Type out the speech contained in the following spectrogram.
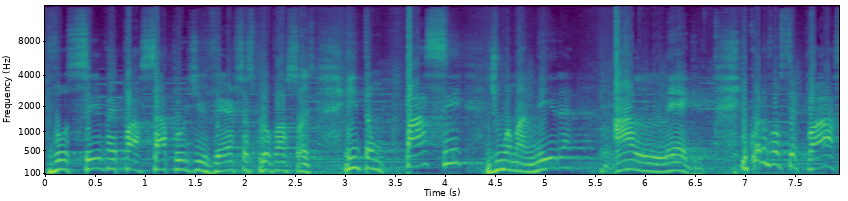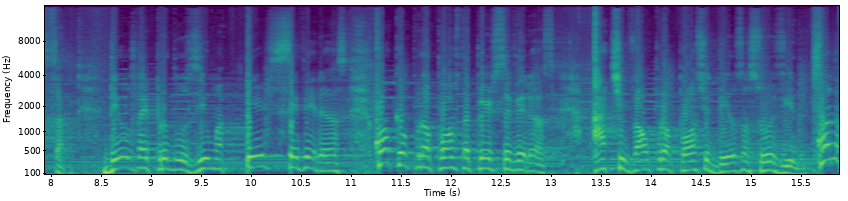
você vai passar por diversas provações. Então, passe de uma maneira alegre. E quando você passa, Deus vai produzir uma perseverança. Qual que é o propósito da perseverança? Ativar o propósito de Deus na sua vida. Quando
